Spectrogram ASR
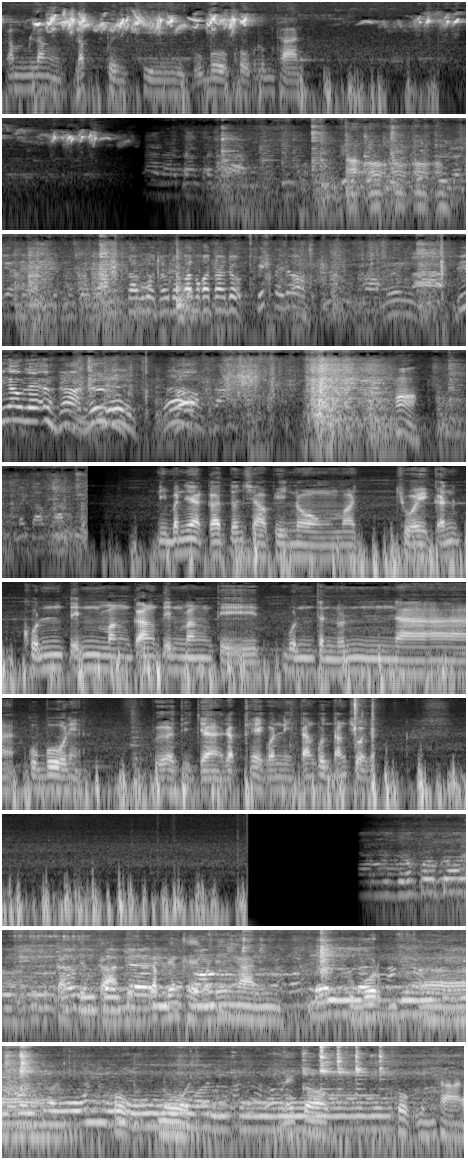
กำลังรับพื้นที่อุโบโคกลุมทานอ๋ออ๋ออ๋ออ๋อจอยไปดูจอยไปดูก่อนก่อนจอยไปดูปิดไปดูหนึ่งเดียวเลยเออน่าหนึ่งสองอ๋อนี่บรรยากาศตอนช้าพี่น้องมาช่วยกันขนเตินมังกลางเตินมังที่บนถนนนากูโบเนี่ย เพื่อที่จะรับแขกวันนี้ต่างคนต่างช่วยกันการเตรียมการรับเลี้ยงแขกวันนี้งานอุโบสถเอ่อโคกโนดแล้วก็โคกลุมทาน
